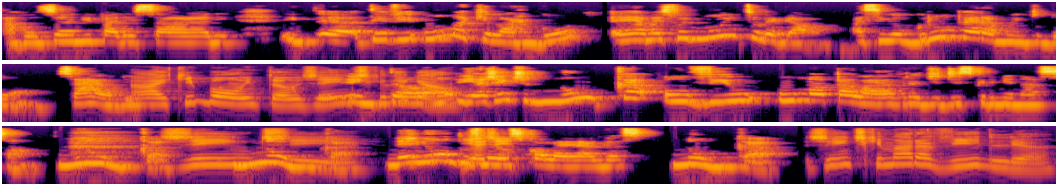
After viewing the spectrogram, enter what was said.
a Rosane Parissari. É, teve uma que largou, é, mas foi muito legal. Assim, o grupo era muito bom, sabe? Ai, que bom então, gente, então, que legal. E a gente nunca ouviu uma palavra de discriminação. Nunca. Gente. Nunca. Nenhum dos meus gente... colegas, nunca. Gente, que maravilha.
